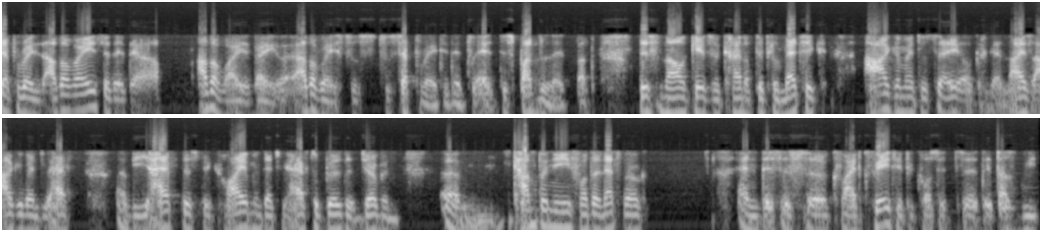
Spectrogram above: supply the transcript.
separate it other ways, and there are other way, other ways to to separate it and to disbundle it. But this now gives a kind of diplomatic argument to say, okay, a nice argument. You have uh, we have this requirement that you have to build a German um, company for the network and this is uh, quite creative because it uh, it doesn't need,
